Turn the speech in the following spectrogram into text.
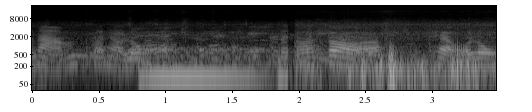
วสามต่อแถวลง แล้วก็ต่อแถวลง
